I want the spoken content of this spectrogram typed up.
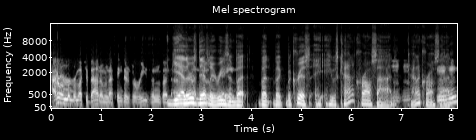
I don't remember much about him, and I think there's a reason. But yeah, um, there's I definitely a reason, name. but but but but Chris, he, he was kind of cross-eyed, Mhm. kind of cross-eyed. Mhm.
